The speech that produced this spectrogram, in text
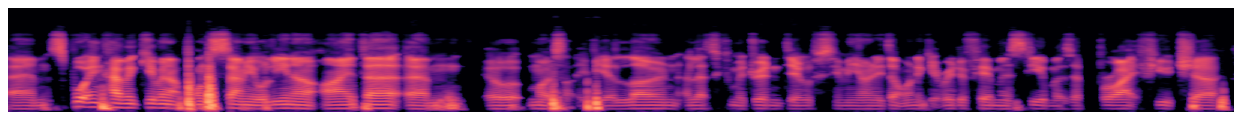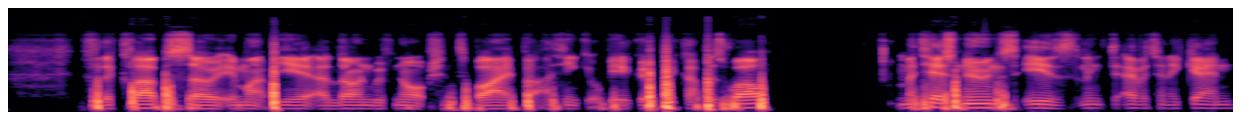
Um, Sporting haven't given up on Samuel Lino either. Um, it will most likely be a loan. Atletico Madrid and Diego Simeone don't want to get rid of him and see him as a bright future for the club. So it might be a loan with no option to buy, but I think it'll be a good pickup as well. Matheus Nunes is linked to Everton again.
